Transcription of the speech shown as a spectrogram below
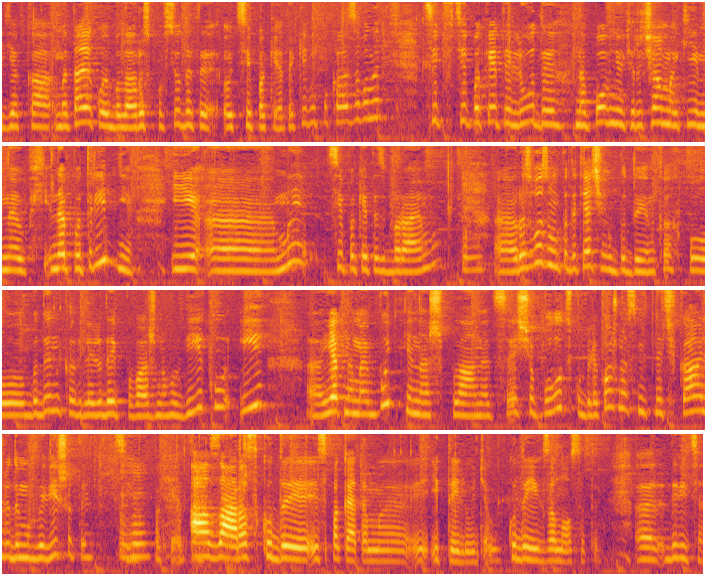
яка мета якої була розповсюдити оці пакети, які ви показували. Ці ці пакети люди наповнюють речами, які їм необхі- не потрібні. І ми ці пакети збираємо, розвозимо по дитячих будинках, по будинках для людей поважного віку. І як на майбутнє наш план це щоб у Луцьку біля кожного смітничка люди могли вішати ці пакети. А зараз куди із пакетами іти людям? Куди їх заносити? Е, Дивіться,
